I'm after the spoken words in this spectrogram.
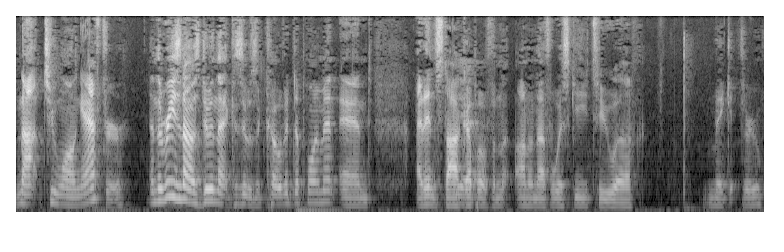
not too long after. And the reason I was doing that because it was a COVID deployment, and I didn't stock up Yeah. on, on enough whiskey to uh, make it through.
